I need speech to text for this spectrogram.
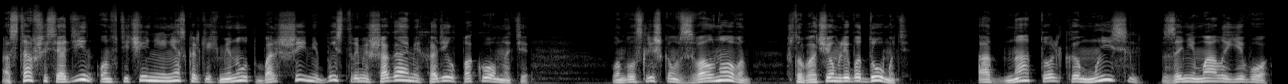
Оставшись один, он в течение нескольких минут большими быстрыми шагами ходил по комнате. Он был слишком взволнован, чтобы о чем-либо думать. Одна только мысль занимала его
